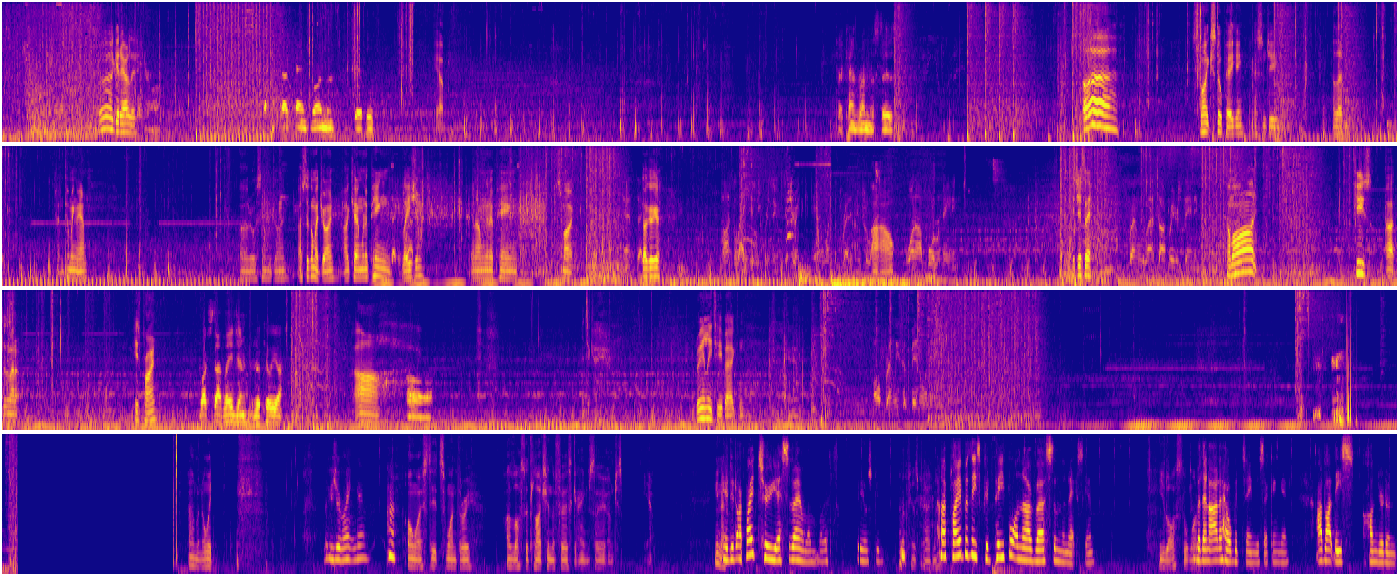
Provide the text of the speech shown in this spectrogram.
Uh, get out of there. Cans running. Careful. Yep. Cat can run the stairs. Ah! Smoke's still peeking. SMG 11. I'm coming round. Uh, do I see my drone? I still got my drone. Okay, I'm gonna ping Lesion. And I'm gonna ping Smoke. Go, go, go. Hostile activity. Resume securing the container once the threat is neutralized. Uh-oh. One op four remaining. He's just there. Friendly last operator standing. Come on! Fuse. Ah, doesn't matter. He's prone. Watch that Lesion, it'll kill you. Oh, Oh, it's okay. Really teabagged him. I'm annoyed. Lose your rank game? Almost, it's 1-3. I lost a clutch in the first game, so I'm just, yeah. You know, Yeah, dude, I played two yesterday and won both. Feels good. feels bad, man. And I played with these good people and then I versed them the next game. You lost or won? But then I had a hell good team the second game. I had like these hundred and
